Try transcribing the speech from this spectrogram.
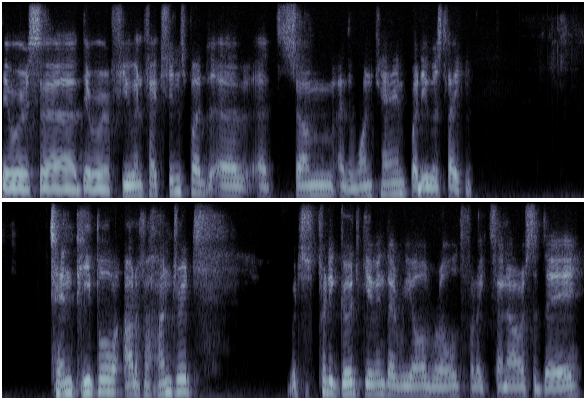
there was uh, there were a few infections, but uh, at some at one camp, but it was like ten people out of a hundred, which is pretty good given that we all rolled for like ten hours a day,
